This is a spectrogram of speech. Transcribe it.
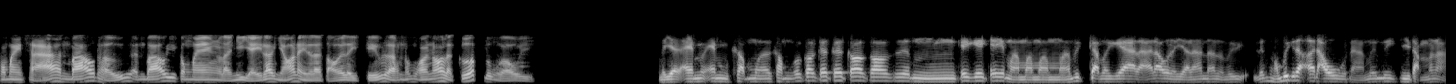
công an xã anh báo thử anh báo với công an là như vậy đó. Nhỏ này là tội là kiểu là nó gọi nó là cướp luôn rồi. Bây giờ em em không không có có cái cái có có cái cái cái, mà mà mà, mà biết camera là ở đâu này giờ nó, nó, nó không biết nó ở đâu nè mới, mới chi tầm nó nè.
